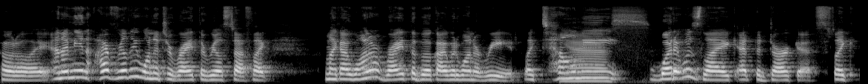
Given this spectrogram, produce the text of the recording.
Totally. And I mean, I really wanted to write the real stuff. Like, I'm like, I want to write the book I would want to read. Like, tell Yes. me what it was like at the darkest. Like,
